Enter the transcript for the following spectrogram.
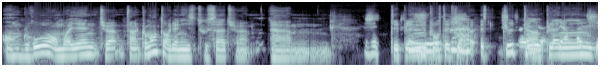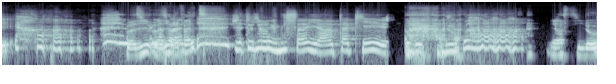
en gros, en moyenne, tu vois, enfin, comment t'organises tout ça, tu vois euh, Tes plannings pour tes clients? Est-ce que tu as un planning? Vas-y, vas-y, répète. J'ai toujours une feuille, un papier. Et un stylo.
